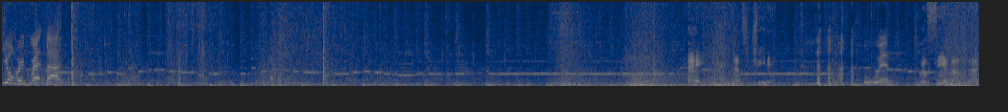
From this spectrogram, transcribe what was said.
You'll regret that. Hey, that's cheating. Wimp. We'll see about that.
